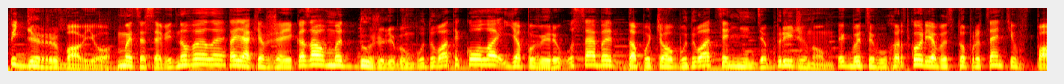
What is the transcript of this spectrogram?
підірвав його. Ми це все відновили. Та як я вже і казав, ми дуже любимо будувати кола. Я повірив у себе та почав будуватися ніндзя брідженом. Якби це був хардкор, я би 100% впав.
